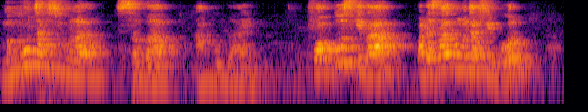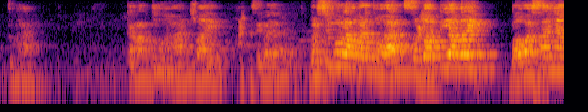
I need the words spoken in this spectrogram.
mengucap syukurlah sebab aku baik. Fokus kita pada saat mengucap syukur Tuhan. Karena Tuhan baik. Saya baca. Bersyukurlah kepada Tuhan sebab Dia baik. Bahwasanya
